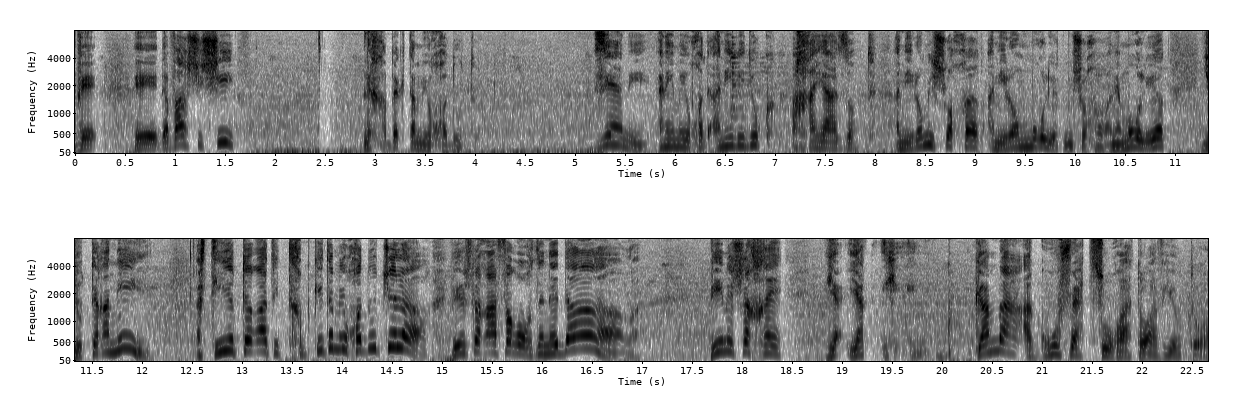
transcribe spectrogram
ודבר שישי, לחבק את המיוחדות. זה אני, אני מיוחד, אני בדיוק החיה הזאת. אני לא מישהו אחר, אני לא אמור להיות מישהו אחר, אני אמור להיות יותר אני. אז תהיי יותר את, תחבקי את המיוחדות שלך. ואם יש לך אף ארוך זה נהדר. ואם יש לך... י, י, גם הגוף והצורה תאהבי אותו.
